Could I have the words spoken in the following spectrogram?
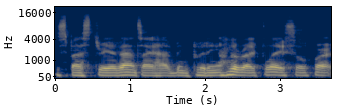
this past three events, I have been putting on the right place so far.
